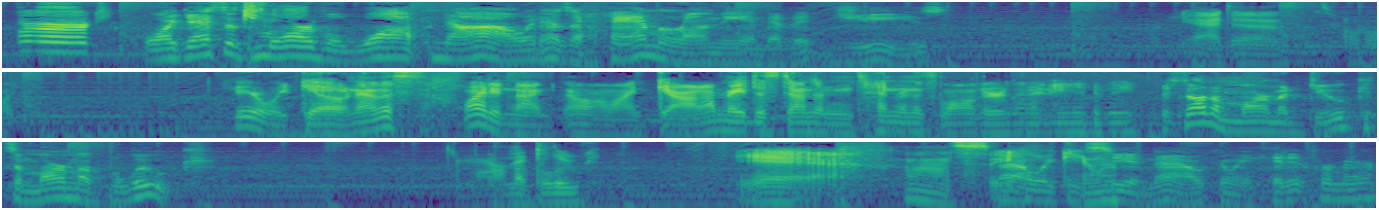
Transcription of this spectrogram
a word. Well, I guess it's more of a WAP now. It has a hammer on the end of it. Jeez. Yeah, it does. Totally. Here we go. Now this. Why didn't I? Oh my god! I made this dungeon ten minutes longer than it needed to be. It's not a Marmaduke, it's a Marmabluke. Marmaduke. Yeah. Oh, let's see. Now we can Can see it now. Can we hit it from here?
